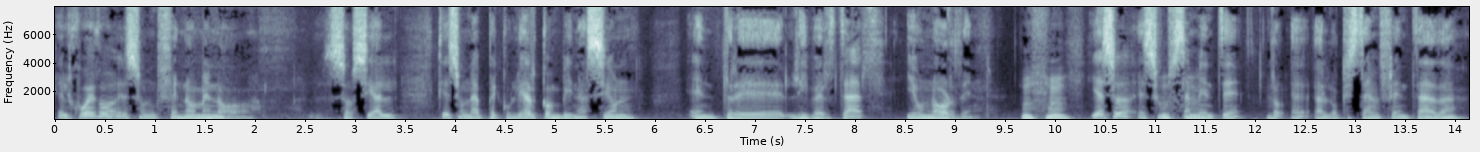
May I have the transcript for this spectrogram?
El juego es un fenómeno social que es una peculiar combinación entre libertad y un orden. Y eso es justamente eh, a lo que está enfrentada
